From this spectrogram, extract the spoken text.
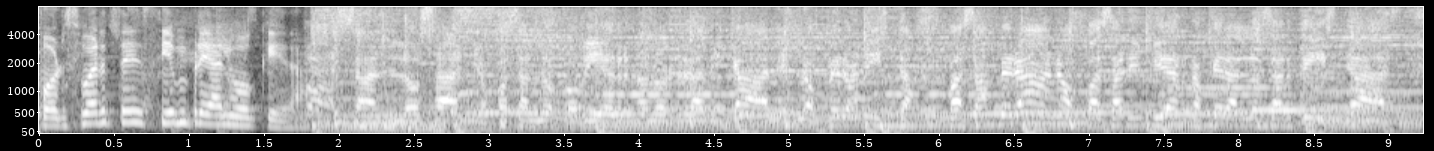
Por suerte, siempre algo queda. Pasan los años, pasan los gobiernos, los radicales, los peronistas, pasan veranos, pasan inviernos, quedan los artistas.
